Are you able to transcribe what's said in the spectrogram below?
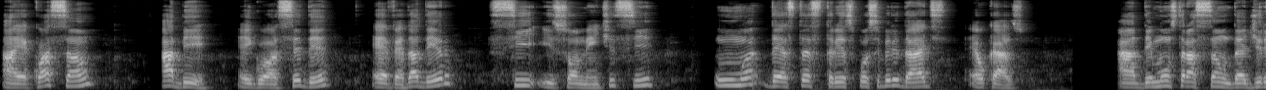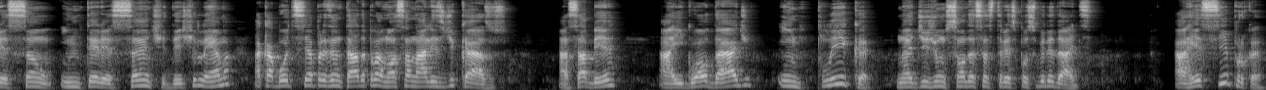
a equação AB é igual a CD é verdadeira se e somente se uma destas três possibilidades é o caso. A demonstração da direção interessante deste lema acabou de ser apresentada pela nossa análise de casos. A saber, a igualdade implica na disjunção dessas três possibilidades. A recíproca,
